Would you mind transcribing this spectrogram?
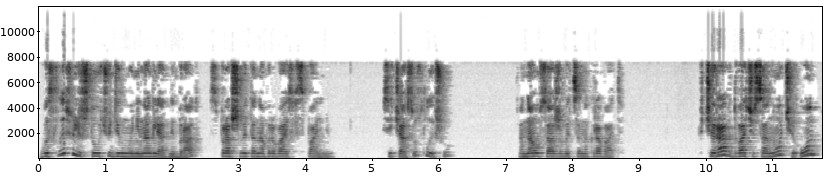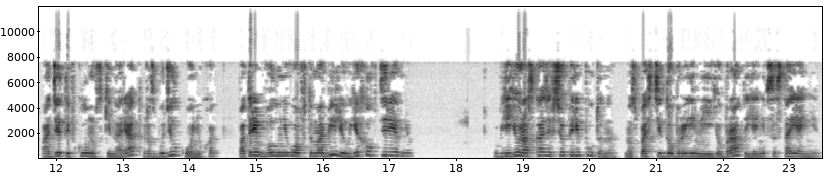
«Вы слышали, что учудил мой ненаглядный брат?» – спрашивает она, врываясь в спальню. «Сейчас услышу». Она усаживается на кровать. Вчера в два часа ночи он, одетый в клоунский наряд, разбудил конюха, потребовал у него автомобиль и уехал в деревню. В ее рассказе все перепутано, но спасти доброе имя ее брата я не в состоянии.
